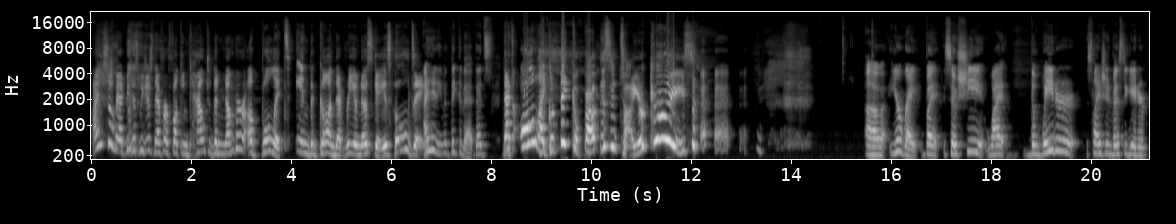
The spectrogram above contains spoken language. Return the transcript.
I'm so mad because we just never fucking count the number of bullets in the gun that Ryunosuke is holding. I didn't even think of that. That's that's all I could think about this entire case. uh, you're right, but so she, what the waiter slash investigator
